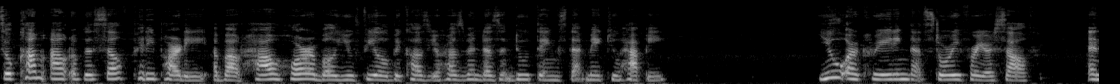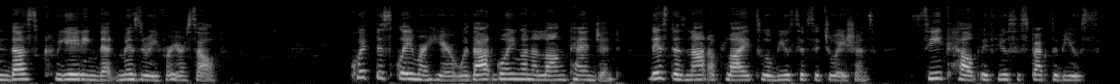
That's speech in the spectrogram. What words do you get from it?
So come out of the self pity party about how horrible you feel because your husband doesn't do things that make you happy. You are creating that story for yourself, and thus creating that misery for yourself. Quick disclaimer here without going on a long tangent. This does not apply to abusive situations. Seek help if you suspect abuse.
